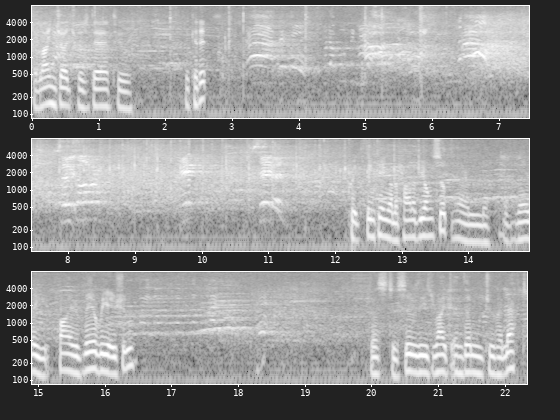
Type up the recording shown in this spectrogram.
The line judge was there to look at it. Quick thinking on the part of Young Suk and a very fine variation. Just to Susi's right and then to her left.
